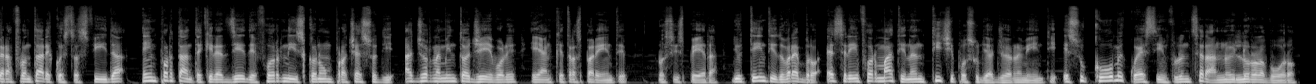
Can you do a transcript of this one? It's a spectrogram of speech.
Per affrontare questa sfida è importante che le aziende forniscano un processo di aggiornamento agevole e anche trasparente, lo si spera. Gli utenti dovrebbero essere informati in anticipo sugli aggiornamenti e su come questi influenzeranno il loro lavoro.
